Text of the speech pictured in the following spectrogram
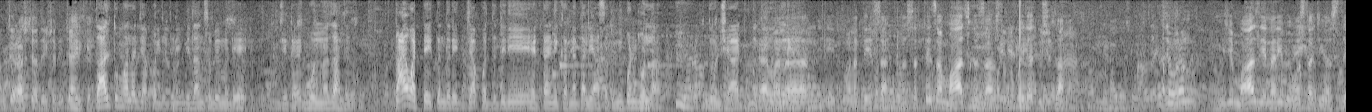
आमच्या राष्ट्रीय अध्यक्षांनी जाहीर केलं. काल तुम्हाला ज्या पद्धतीने विधानसभेमध्ये जे काय बोलणं झालं काय वाटतं एकंदरीत ज्या पद्धतीने हेटाळणी करण्यात आली असं तुम्ही पण बोलला. दोनशे आठ काय मतं मला वगैरे. मी तुम्हाला तेच सांगतो ना सत्तेचा माज कसा असतो तो पहिल्याच दिवशी जाणवला आणि म्हणून ही जी माज येणारी व्यवस्था जी असते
